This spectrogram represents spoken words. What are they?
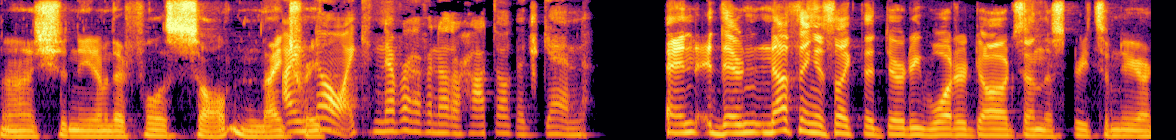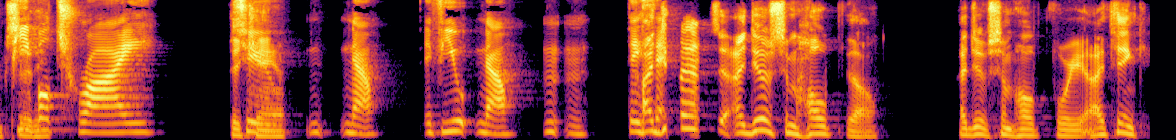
No, I shouldn't eat them. They're full of salt and nitrate. I know. I can never have another hot dog again. And they're nothing is like the dirty water dogs on the streets of New York City. People try They to. can't. No. If you. No. Mm-mm. They I do, have I do have some hope, though. I do have some hope for you. I think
